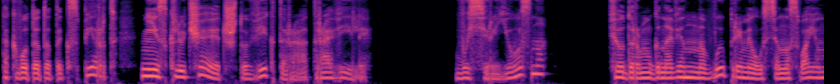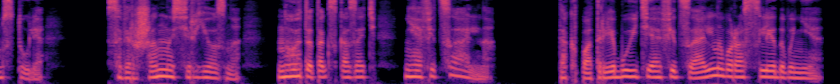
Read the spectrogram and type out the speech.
Так вот, этот эксперт не исключает, что Виктора отравили. «Вы серьезно? Федор мгновенно выпрямился на своем стуле — Совершенно серьезно, но это, так сказать, неофициально. Так потребуете официального расследования,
